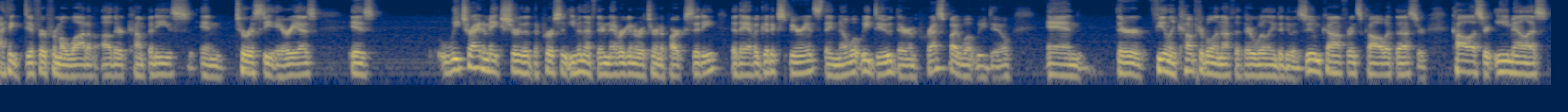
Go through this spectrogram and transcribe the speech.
I think, differ from a lot of other companies in touristy areas, is we try to make sure that the person, even if they're never going to return to Park City, that they have a good experience. They know what we do. They're impressed by what we do. And they're feeling comfortable enough that they're willing to do a Zoom conference call with us or call us or email us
